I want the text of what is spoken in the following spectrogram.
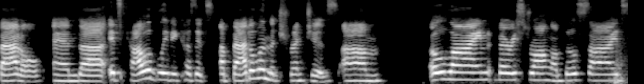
battle. And uh, it's probably because it's a battle in the trenches. Um, o line, very strong on both sides,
